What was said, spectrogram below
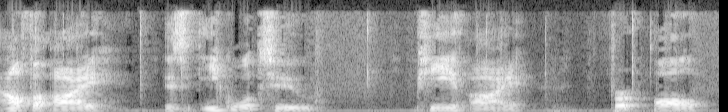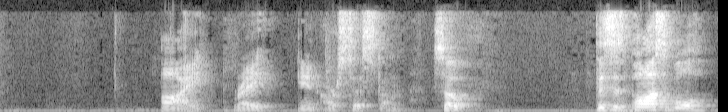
alpha i is equal to pi for all i, right, in our system. So this is possible.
